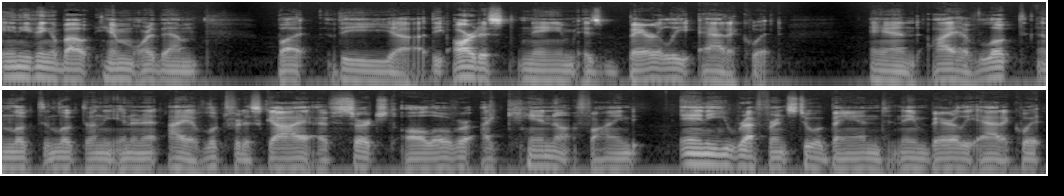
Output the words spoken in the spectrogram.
anything about him or them. But the uh, the artist name is Barely Adequate, and I have looked and looked and looked on the internet. I have looked for this guy. I've searched all over. I cannot find any reference to a band named Barely Adequate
